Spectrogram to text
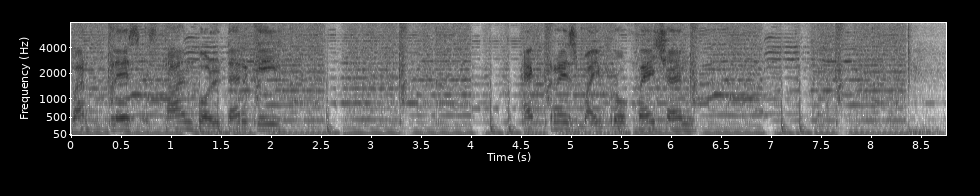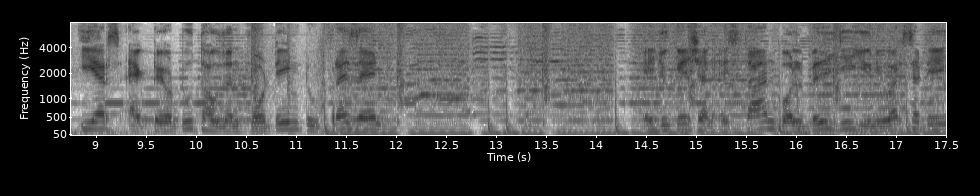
birthplace Istanbul Turkey. Actress by profession. Years active 2014 to present. Education Istanbul Bilgi University.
